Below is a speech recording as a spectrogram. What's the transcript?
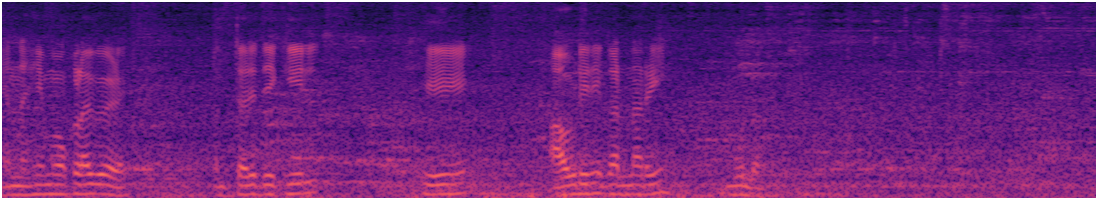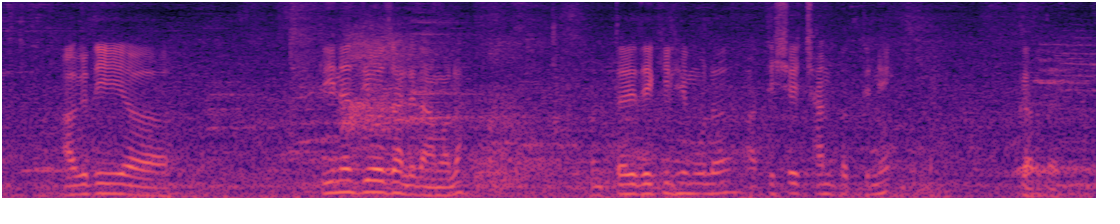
यांना हे मोकळा वेळ आहे. पण तरी देखील ही आवडीने करणारी मुलं. अगदी तीनच दिवस झालेत आम्हाला. पण तरी देखील ही मुलं अतिशय छान पद्धतीने करतात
